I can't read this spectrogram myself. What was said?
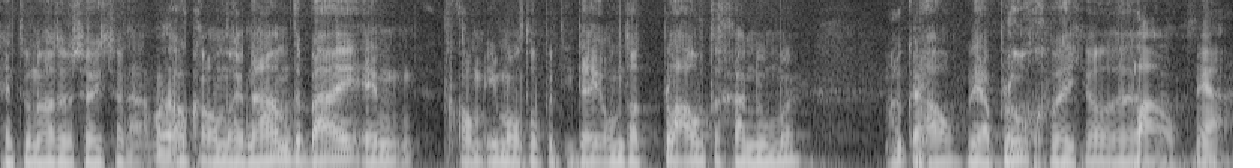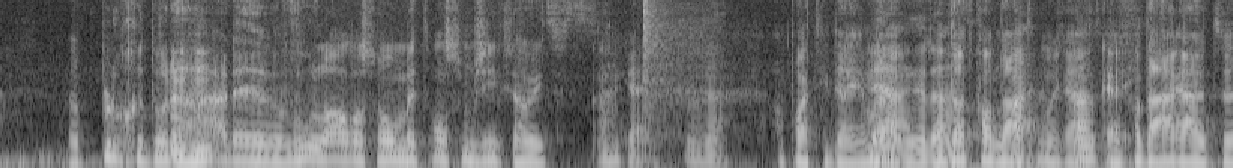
En toen hadden we zoiets van, nou, ook een andere naam erbij. En toen kwam iemand op het idee om dat Plauw te gaan noemen. Oké. Plauw, ja, ploeg, weet je wel. Eh, Blauw. Ja. we ploegen door de Mhm. aarde, we woelen alles om met onze muziek, zoiets. Oké. Ja. Apart idee, maar Ja, inderdaad. dat kwam daar toen weer uit. En van daaruit, eh,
